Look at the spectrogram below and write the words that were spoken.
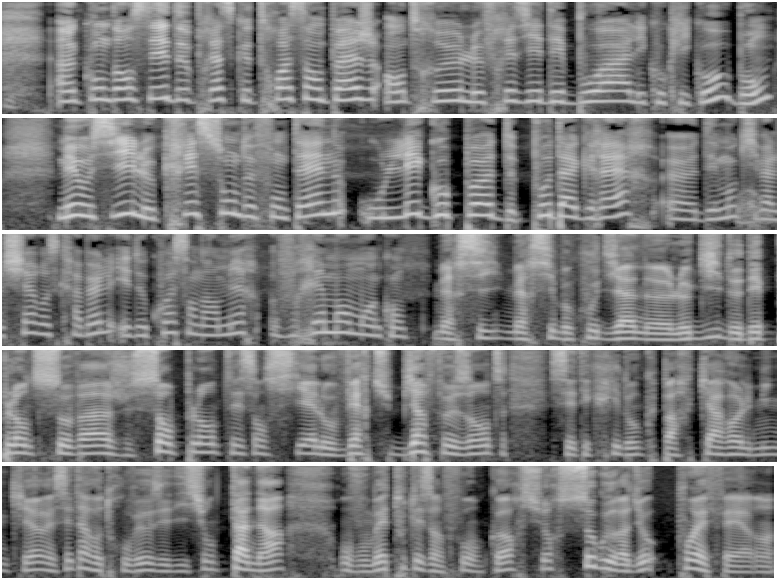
un condensé de presque 300 pages entre le fraisier des bois, les coquelicots, bon, mais aussi le cresson de fontaine ou l'égopode podagraire, euh, des mots qui valent cher au Scrabble et de quoi s'endormir vraiment moins con. Merci, merci beaucoup Diane. Le guide des plantes sauvages, 100 plantes essentielles aux vertus bienfaisantes, c'est écrit donc par Carole Minker et c'est à retrouver aux éditions Tana. On vous met toutes les infos encore sur sogoodradio.fr.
